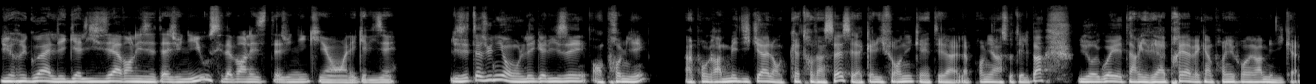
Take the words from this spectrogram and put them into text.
L'Uruguay a légalisé avant les États-Unis ou c'est d'abord les États-Unis qui ont légalisé? Les États-Unis ont légalisé en premier un programme médical en 96. C'est la Californie qui a été la, première à sauter le pas. L'Uruguay est arrivé après avec un premier programme médical.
